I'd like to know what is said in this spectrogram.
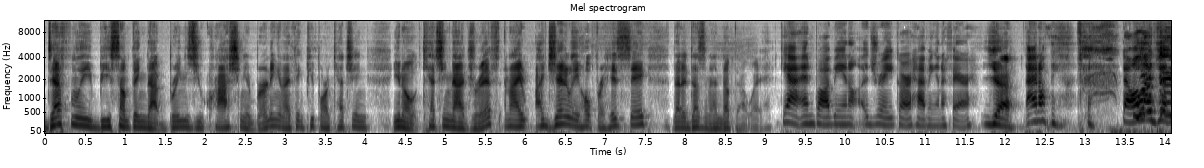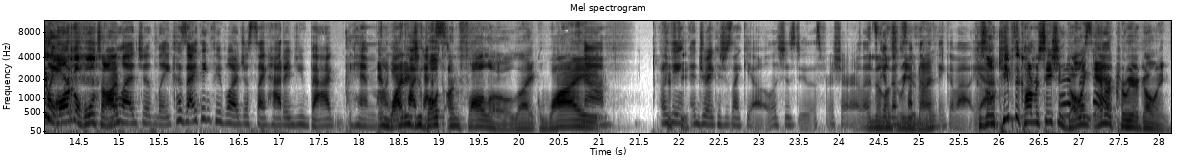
definitely be something that brings you crashing and burning. And I think people are catching, you know, catching that drift. And I, I genuinely hope for his sake that it doesn't end up that way. Yeah, and Bobbi and uh, Drake are having an affair. Yeah. I don't think. no, if they are the whole time? Allegedly, because I think people are just like, "How did you bag him?" And why did you both unfollow? Like, why? Nah. I think Drake is just like, "Yo, let's just do this for sure. Let's and then give let's them something reunite. to think about." Because Yeah, it'll keep the conversation going and our career going.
